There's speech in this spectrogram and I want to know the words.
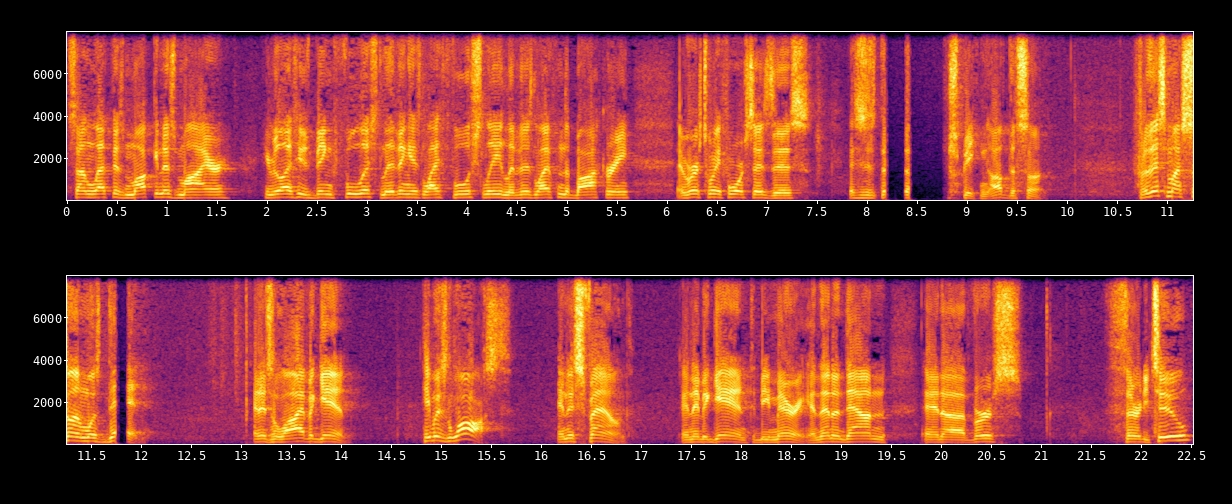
Son left his muck and his mire. He realized he was being foolish, living his life foolishly, living his life in the debauchery. And verse 24 says this this is the speaking of the Son. For this my son was dead and is alive again. He was lost and is found. And they began to be merry. And then down in uh, verse 32,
